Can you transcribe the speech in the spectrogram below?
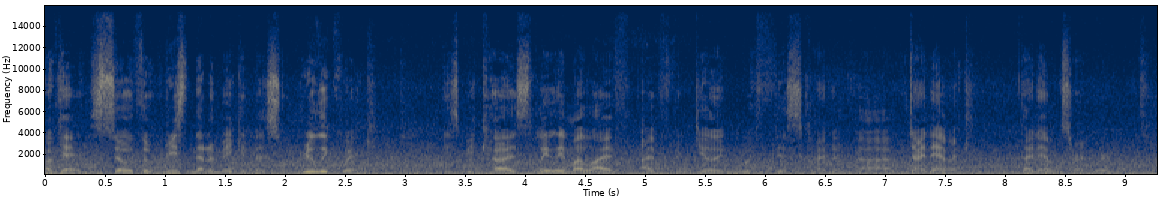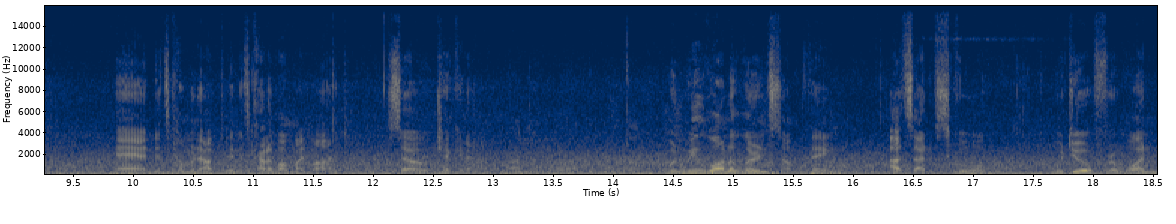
Okay, so the reason that I'm making this really quick is because lately in my life I've been dealing with this kind of uh, dynamic. Dynamic's the right word. And it's coming up and it's kind of on my mind. So check it out. When we want to learn something outside of school, we do it for one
